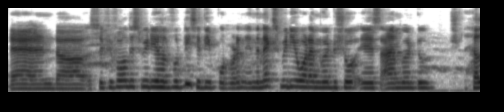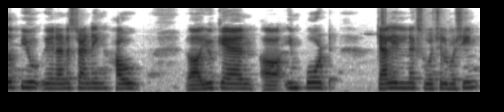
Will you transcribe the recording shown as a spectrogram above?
And uh, so if you found this video helpful please hit the import button. In the next video what i'm going to show is i'm going to help you in understanding how uh, you can uh, import kali linux virtual machine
